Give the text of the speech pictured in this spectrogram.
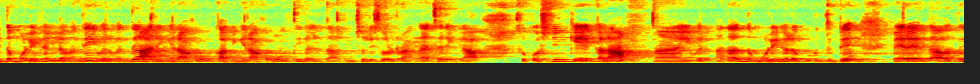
இந்த மொழிகளில் வந்து இவர் வந்து அறிஞராகவும் கவிஞராகவும் திகழ்ந்தாருன்னு சொல்லி சொல்கிறாங்க சரிங்களா? ஸோ கொஸ்டின் கேட்கலாம். இவர் அதாவது இந்த மொழிகளை கொடுத்துட்டு வேறு ஏதாவது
